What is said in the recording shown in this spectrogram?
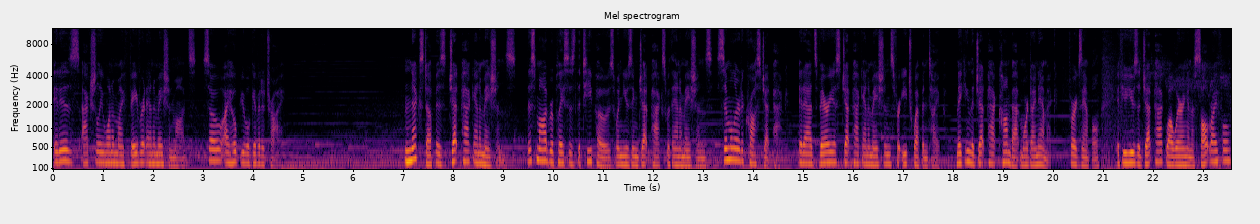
It is actually one of my favorite animation mods, so I hope you will give it a try. Next up is Jetpack Animations. This mod replaces the T-pose when using jetpacks with animations, similar to Cross Jetpack. It adds various jetpack animations for each weapon type, making the jetpack combat more dynamic. For example, if you use a jetpack while wearing an assault rifle,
